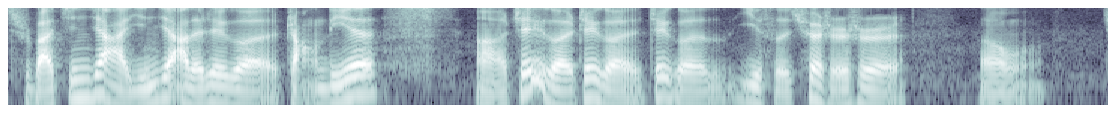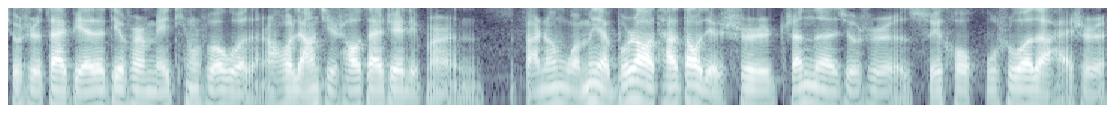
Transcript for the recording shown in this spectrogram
是吧？金价、银价的这个涨跌，啊，这个这个这个意思确实是，呃，就是在别的地方没听说过的。然后梁启超在这里面，反正我们也不知道他到底是真的就是随口胡说的，还是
